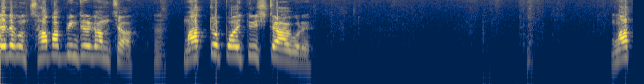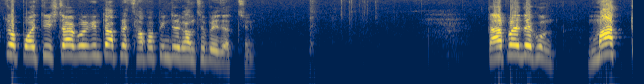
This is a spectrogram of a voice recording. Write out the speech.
এই দেখুন ছাপা প্রিন্টের গামছা মাত্র পঁয়ত্রিশ টাকা করে। মাত্র পঁয়ত্রিশ টাকা করে কিন্তু আপনি ছাপা প্রিন্টের গামছা পেয়ে যাচ্ছেন। তারপরে দেখুন, মাত্র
